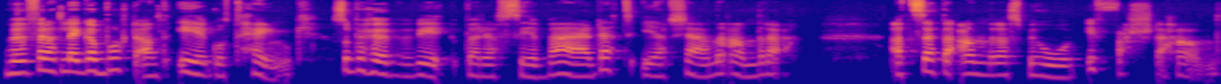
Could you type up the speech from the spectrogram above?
Men för att lägga bort allt egotänk så behöver vi börja se värdet i att tjäna andra. Att sätta andras behov i första hand.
